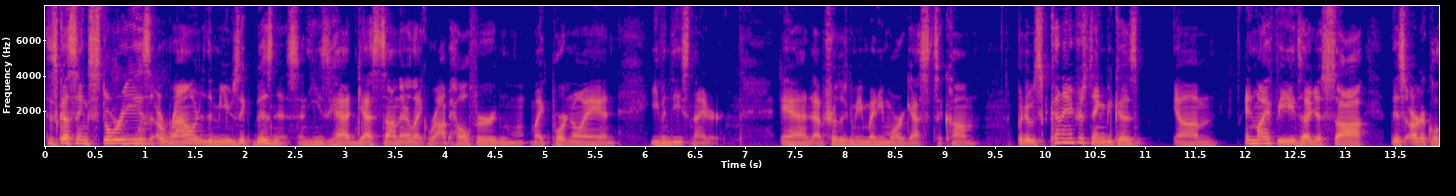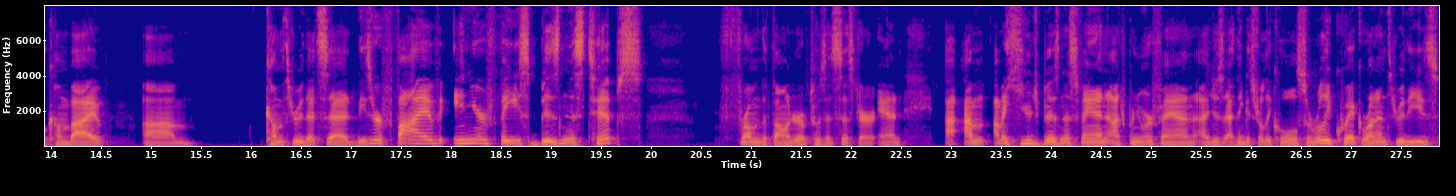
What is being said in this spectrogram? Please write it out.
discussing stories around the music business. And he's had guests on there like Rob Halford and Mike Portnoy and even Dee Snider. And I'm sure there's going to be many more guests to come. But it was kind of interesting because um, in my feeds, I just saw this article come by, um, come through that said, these are five in your face business tips from the founder of Twisted Sister. And I, I'm, I'm a huge business fan, entrepreneur fan. I just, I think it's really cool. So really quick running through these,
